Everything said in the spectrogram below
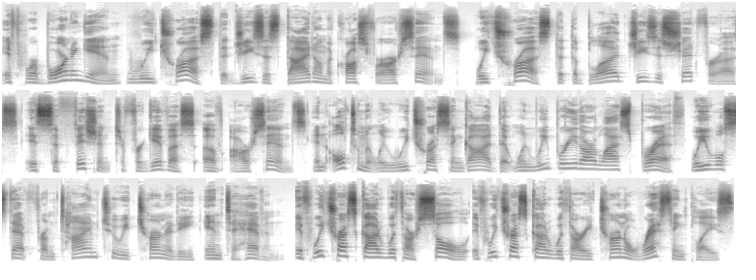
If we're born again, we trust that Jesus died on the cross for our sins. We trust that the blood Jesus shed for us is sufficient to forgive us of our sins. And ultimately, we trust in God that when we breathe our last breath, we will step from time to eternity into heaven. If we trust God with our soul, if we trust God with our eternal resting place,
